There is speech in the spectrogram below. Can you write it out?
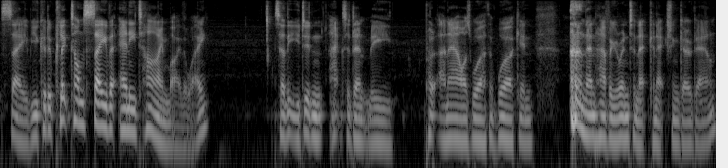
save. You could have clicked on save at any time, by the way, so that you didn't accidentally put an hour's worth of work in and then have your internet connection go down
